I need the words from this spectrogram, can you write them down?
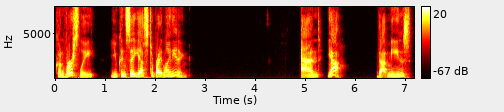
Conversely, you can say yes to bright line eating. And yeah, that means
